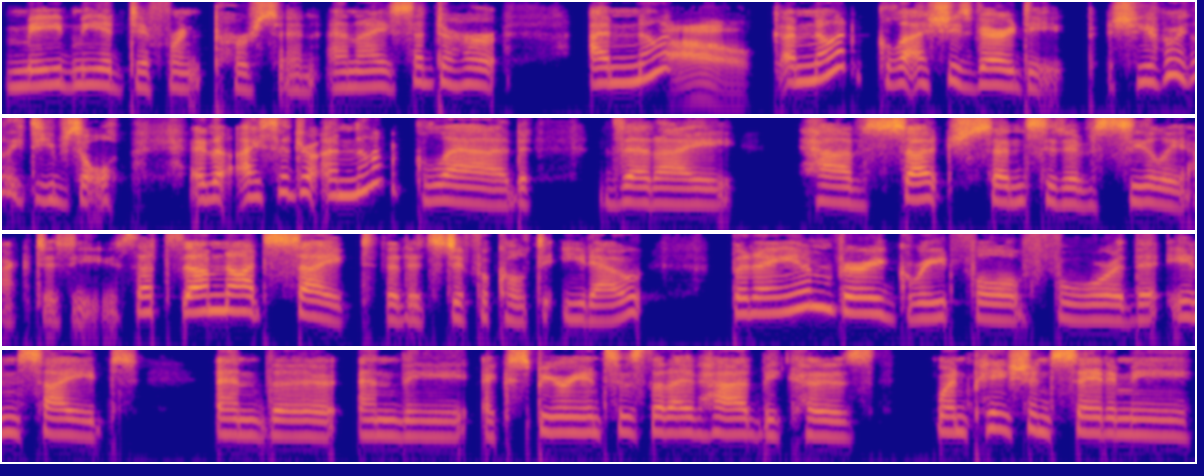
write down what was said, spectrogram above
made me a different person? And I said to her, I'm not wow, I'm not glad she's very deep. She a really deep soul. And I said to her, I'm not glad that I have such sensitive celiac disease. That's I'm not psyched that it's difficult to eat out, but I am very grateful for the insight and the and the experiences that I've had because when patients say to me,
